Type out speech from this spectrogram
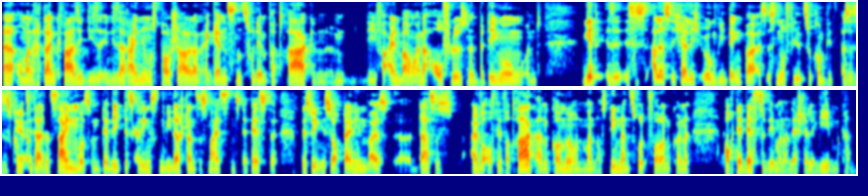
Äh, und man hat dann quasi diese, in dieser Reinigungspauschale dann ergänzend zu dem Vertrag die Vereinbarung einer auflösenden Bedingung und es ist alles sicherlich irgendwie denkbar. Es ist nur viel zu kompliziert. Also es ist komplizierter, ja. als es sein muss. Und der Weg des geringsten Widerstands ist meistens der beste. Deswegen ist auch dein Hinweis, äh, dass es einfach auf den Vertrag ankomme und man aus dem dann zurückfordern könne, auch der beste, den man an der Stelle geben kann.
